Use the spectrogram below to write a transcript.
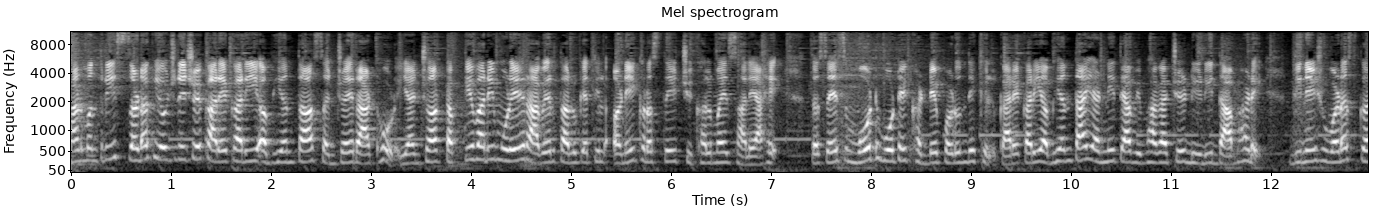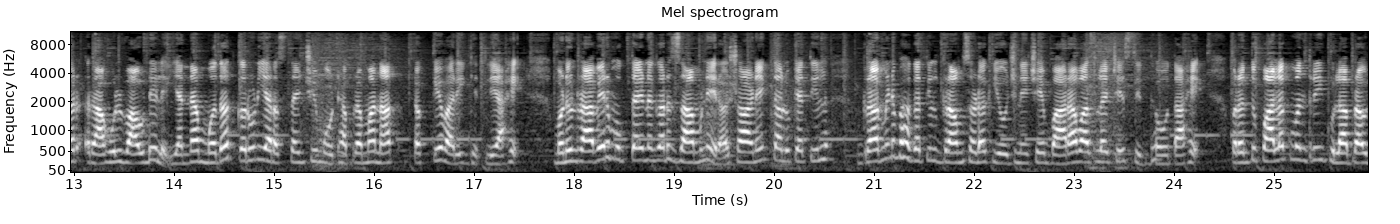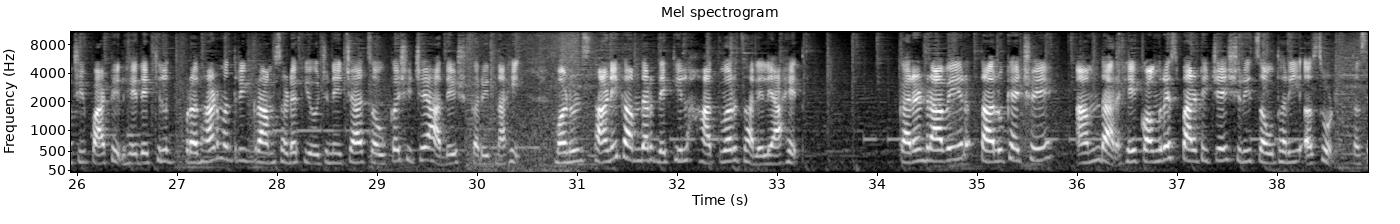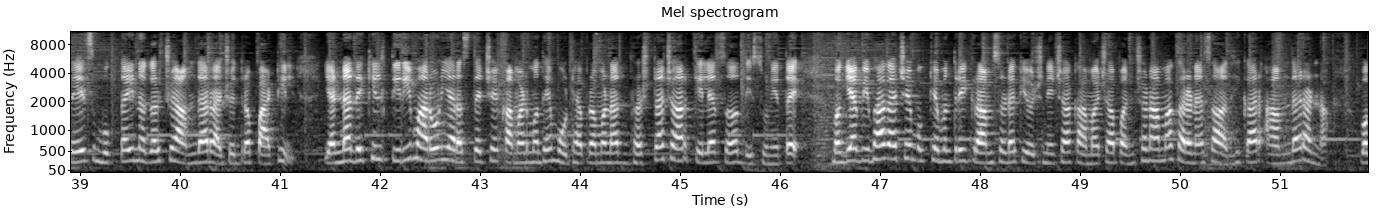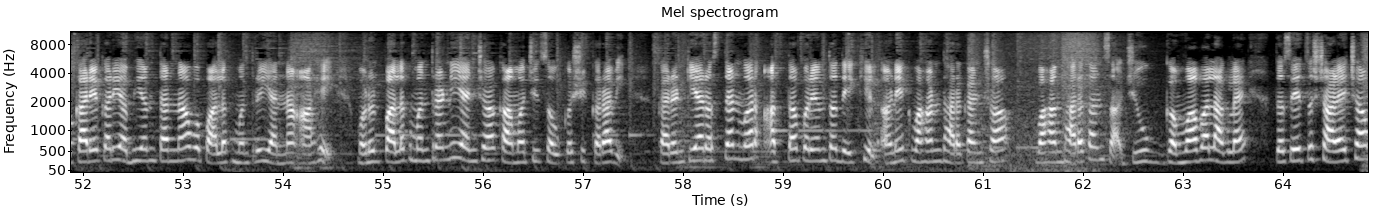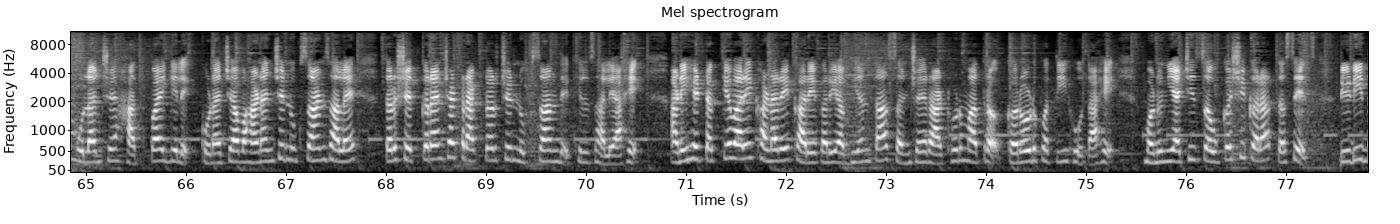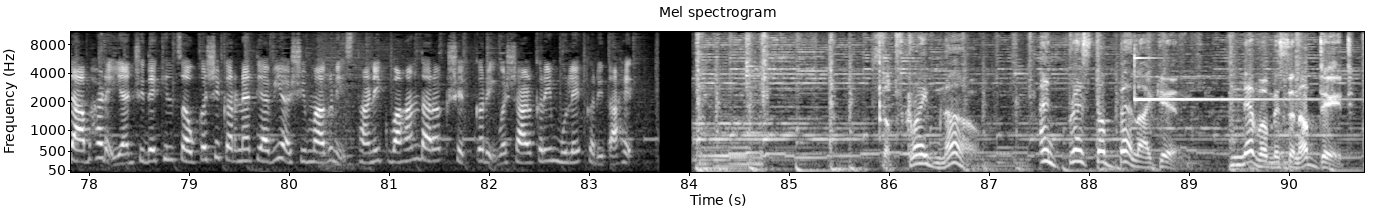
प्रधानमंत्री सडक योजनेचे कार्यकारी अभियंता संजय राठोड यांच्या टक्केवारीमुळे रावेर तालुक्यातील अनेक रस्ते चिखलमय झाले आहे. तसेच मोठमोठे खड्डे पडून देखील कार्यकारी अभियंता यांनी त्या विभागाचे डीडी दाभाडे दिनेश वडसकर राहुल वावडेले यांना मदत करून या रस्त्यांची मोठ्या प्रमाणात टक्केवारी घेतली आहे. म्हणून रावेर मुक्ताईनगर जामनेर अशा अनेक तालुक्यातील ग्रामीण भागातील ग्रामसडक योजनेचे बारा वाजल्याचे सिद्ध होत आहे. परंतु पालकमंत्री गुलाबरावजी पाटील हे देखील प्रधानमंत्री ग्रामसडक योजनेच्या चौकशीचे आदेश करीत नाही. म्हणून स्थानिक आमदार देखील हातवर झालेले आहेत. कारण रावेर तालुक्याचे आमदार हे काँग्रेस पार्टीचे श्री चौधरी असून तसेच मुक्ताईनगरचे आमदार राजेंद्र पाटील यांना देखील तिरी मारून या रस्त्याचे कामांमध्ये मोठ्या प्रमाणात भ्रष्टाचार केल्याचं दिसून येतंय. मग या विभागाचे मुख्यमंत्री ग्रामसडक योजनेच्या कामाचा पंचनामा करण्याचा अधिकार आमदारांना व कार्यकारी अभियंत्यांना व पालकमंत्री यांना आहे. म्हणून पालकमंत्र्यांनी यांच्या कामाची चौकशी करावी. कारण की या रस्त्यांवर आतापर्यंत देखील अनेक वाहनधारकांच्या वाहनधारकांचा जीव गमवावा लागलाय. तसेच शाळेच्या मुलांचे हातपाय गेले. कोणाच्या वाहनांचे नुकसान झालंय तर शेतकऱ्यांच्या ट्रॅक्टरचे नुकसान देखील झाले आहे. आणि हे टक्केवारी खाणारे कार्यकारी अभियंता संजय राठोड मात्र करोडपती होत आहे. म्हणून याची चौकशी करा. तसेच डीडी दाभाडे यांची देखील चौकशी करण्यात यावी अशी मागणी स्थानिक वाहनधारक शेतकरी व शाळकरी मुले करीत आहेत. Subscribe now and press the bell icon. Never miss an update.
